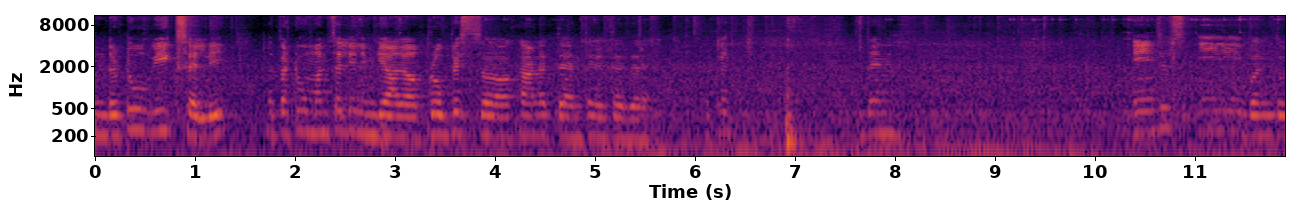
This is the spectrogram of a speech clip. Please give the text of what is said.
ಒಂದು ಟೂ ವೀಕ್ಸಲ್ಲಿ ಅಥವಾ ಟೂ ಮಂತ್ಸಲ್ಲಿ ನಿಮಗೆ ಪ್ರೋಗ್ರೆಸ್ ಕಾಣುತ್ತೆ ಅಂತ ಹೇಳ್ತಾ ಇದ್ದಾರೆ. ಓಕೆ ದೆನ್ ಏಂಜಲ್ಸ್ ಈ ಒಂದು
